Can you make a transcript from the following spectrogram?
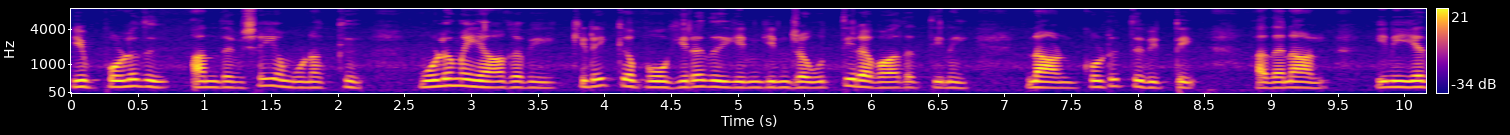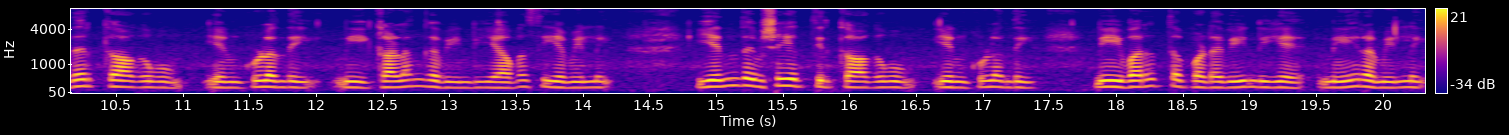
இப்பொழுது அந்த விஷயம் உனக்கு முழுமையாகவே கிடைக்கப் போகிறது என்கின்ற உத்திரவாதத்தினை நான் கொடுத்து விட்டேன். அதனால் இனி எதற்காகவும் என் குழந்தை நீ கலங்க வேண்டிய அவசியமில்லை. எந்த விஷயத்திற்காகவும் என் குழந்தை நீ வருத்தப்பட வேண்டிய நேரமில்லை.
